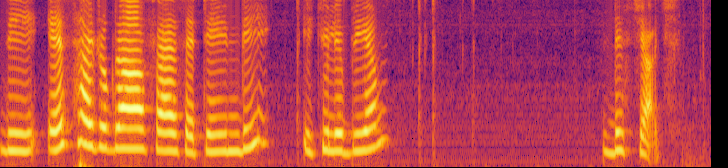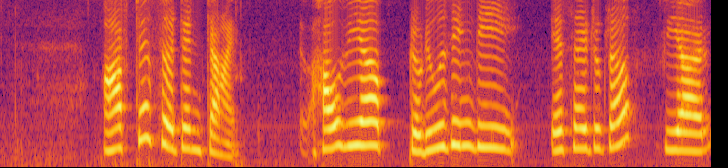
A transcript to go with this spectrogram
The S hydrograph has attained the equilibrium discharge. After certain time, how we are producing the S hydrograph? We are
